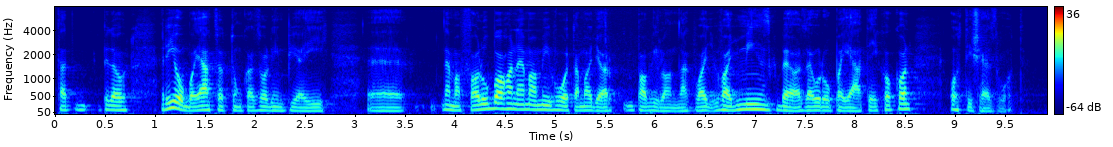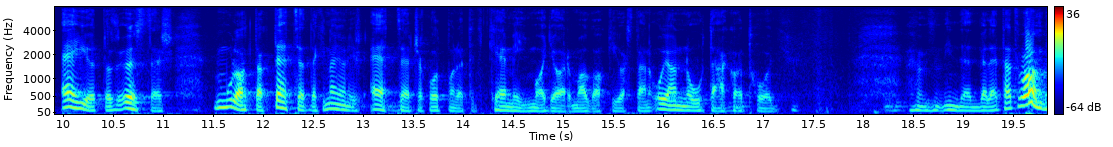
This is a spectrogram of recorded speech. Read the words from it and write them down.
tehát például Rióba játszottunk az olimpiai nem a faluba, hanem ami volt a magyar pavilonnak, vagy, vagy Minskbe az európai játékokon, ott is ez volt. Eljött az összes, mulattak, tetszett neki nagyon, és egyszer csak ott maradt egy kemény magyar maga, aki aztán olyan nótákat, hogy mindent bele. Tehát van,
